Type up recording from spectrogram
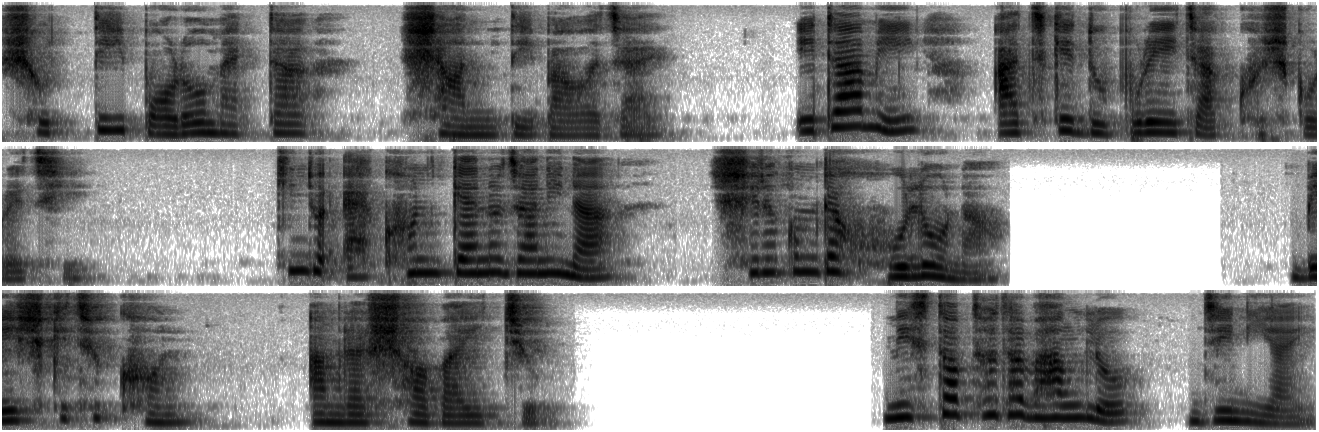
সত্যিই পরম একটা শান্তি পাওয়া যায়। এটা আমি আজকে দুপুরেই চাক্ষুষ করেছি। কিন্তু এখন কেন জানি না সেরকমটা হলো না। বেশ কিছুক্ষণ আমরা সবাই চুপ। নিস্তব্ধতা ভাঙল জিনিয়ায়।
